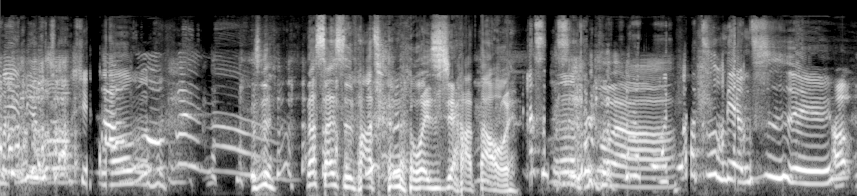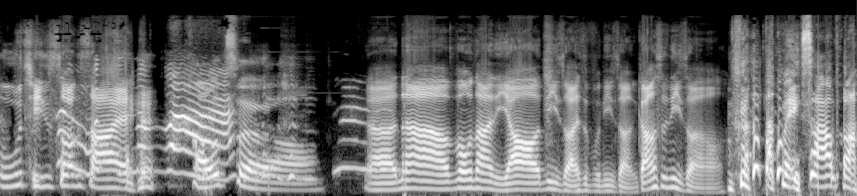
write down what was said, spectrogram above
蛮力冲血龙，不是，那三十趴真的会吓到哎。对啊，他中两次哎，他无情双杀哎。好扯哦！呃，那孟娜你要逆转还是不逆转？刚刚是逆转哦。他没差吧？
